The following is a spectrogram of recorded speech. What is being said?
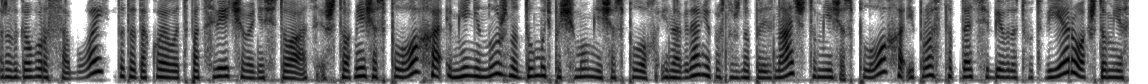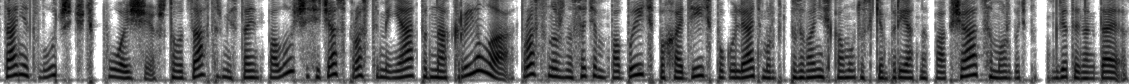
разговор с собой, вот это такое вот подсвечивание ситуации, что мне сейчас плохо, и мне не нужно думать, почему мне сейчас плохо. Иногда мне просто нужно признать, что мне сейчас плохо, и просто дать себе вот эту вот веру, что мне станет лучше чуть позже, что вот завтра мне станет получше, сейчас просто меня поднакрыло, просто нужно с этим побыть, походить, погулять, может быть, позвонить кому-то, с кем приятно пообщаться, может быть, где-то иногда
